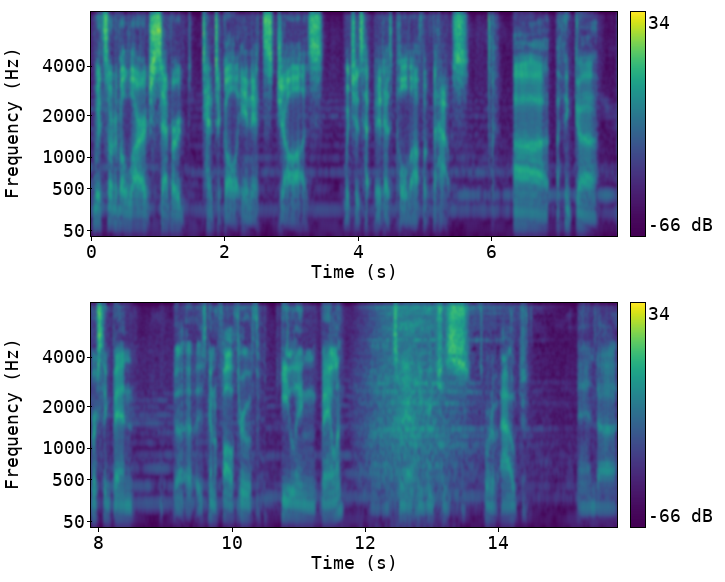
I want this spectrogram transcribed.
with sort of a large severed tentacle in its jaws, which is it has pulled off of the house. Uh, I think uh, first thing Ben uh, is going to follow through with healing Valen. Uh, so yeah, he reaches sort of out and uh,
